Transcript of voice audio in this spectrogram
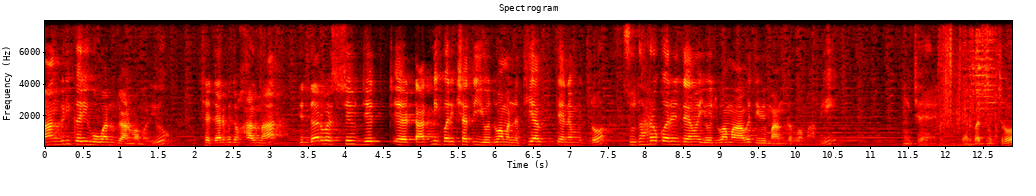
માંગણી કરી હોવાનું જાણવા મળ્યું છે. ત્યારે મિત્રો હાલમાં જે દર વર્ષે જે ટાટની પરીક્ષાથી યોજવામાં નથી આવતી, તેને મિત્રો સુધારો કરીને તેમાં યોજવામાં આવે તેવી માંગ કરવામાં આવી છે. ત્યારબાદ મિત્રો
